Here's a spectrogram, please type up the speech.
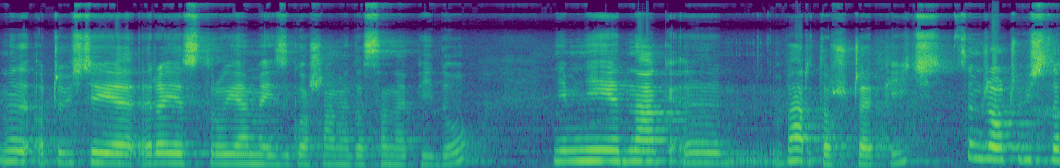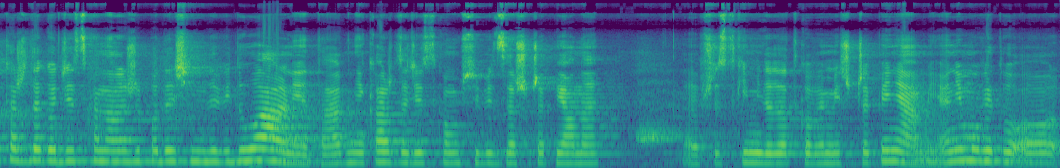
my oczywiście je rejestrujemy i zgłaszamy do sanepidu. Niemniej jednak y, warto szczepić, z tym, że oczywiście do każdego dziecka należy podejść indywidualnie, tak? Nie każde dziecko musi być zaszczepione wszystkimi dodatkowymi szczepieniami. Ja nie mówię tu o,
